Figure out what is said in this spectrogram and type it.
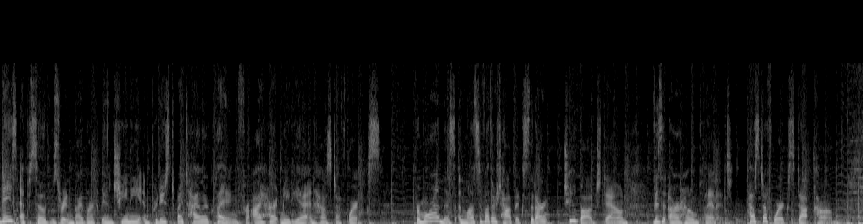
Today's episode was written by Mark Mancini and produced by Tyler Klang for iHeartMedia and How Stuff Works. For more on this and lots of other topics that aren't too bogged down, visit our home planet, howstuffworks.com.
